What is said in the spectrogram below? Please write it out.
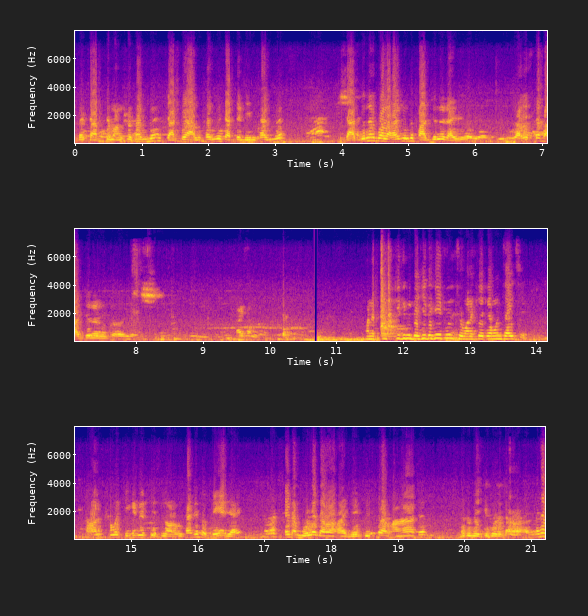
এটা চারটে মাংস থাকবে চারটে আলু থাকবে চারটে ডিম থাকবে। চারজনের বলা হয় কিন্তু পাঁচজনের রাইজ হয়ে যাবে রাইসটা পাঁচজনের মতো হয়ে যাবে মানে পিস কি তুমি দেখে দেখেই তুলছো? মানে কে কেমন চাইছে? অনেক সময় চিকেনের পিস নরম থাকে তো ভেঙে যায়। সেটা বলে দেওয়া হয় যে পিসটা ভাঙা আছে। একটু বেশি করে দেওয়া হয় আচ্ছা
